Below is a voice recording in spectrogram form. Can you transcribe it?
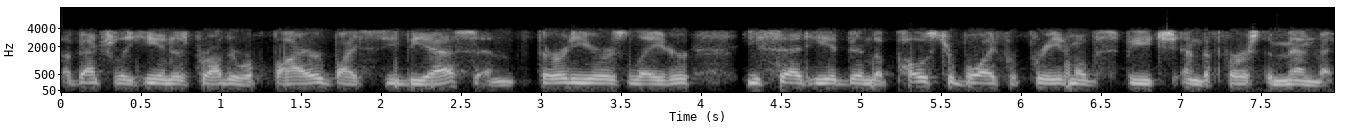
eventually he and his brother were fired by CBS. And 30 years later, he said he had been the poster boy for freedom of speech and the First Amendment.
